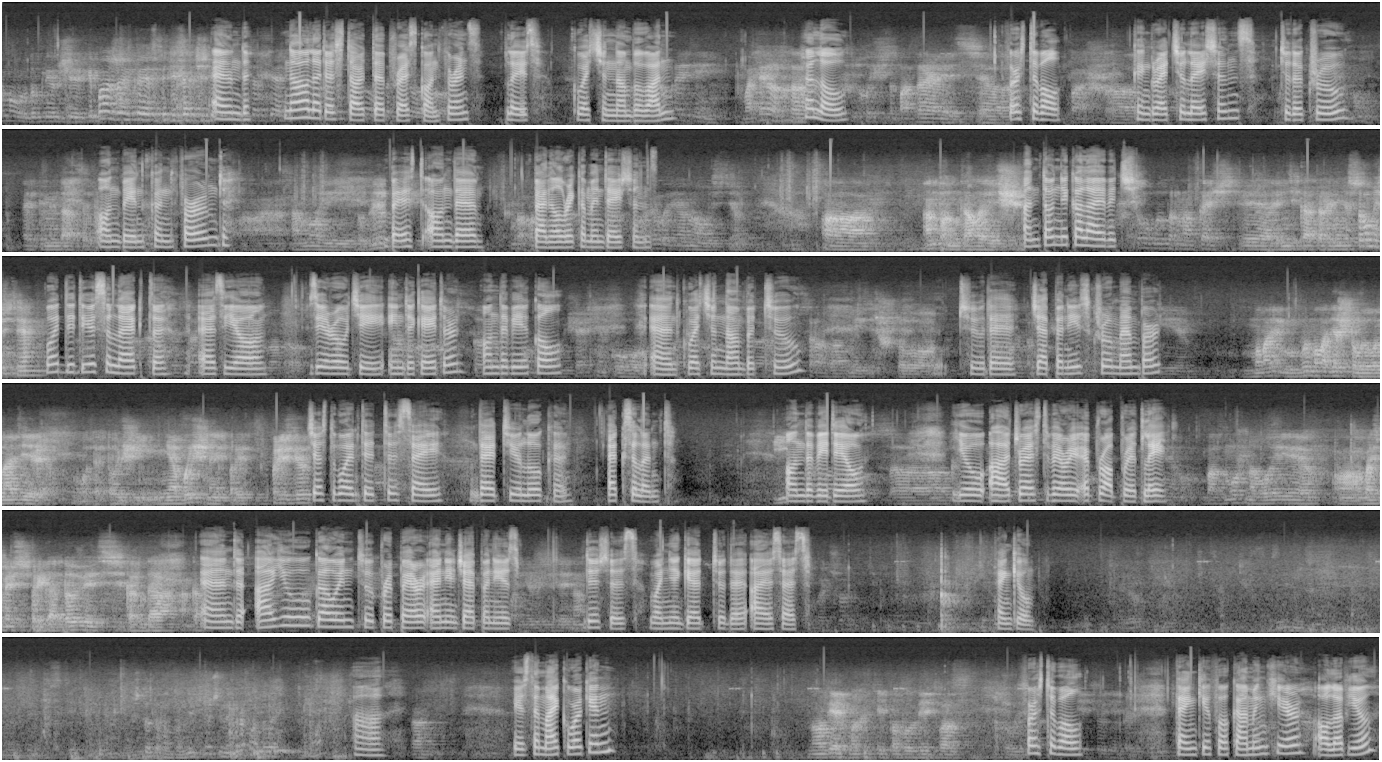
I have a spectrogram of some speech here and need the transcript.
And now let us start the press conference. Please, question number one. Hello. First of all, congratulations to the crew on being confirmed based on the panel recommendations. РИА Новости. А, Антон Николаевич, Anton Nikolaevich, что выбрано в качестве индикатора невесомости? what did you select as your zero-G indicator on the vehicle? Участнику And question number two сразу отметить, что to the Japanese crew member. молодец- вы молодец, что вы его надели. Вот это очень необычно и при- произведет Just wanted to say that you look uh, excellent on the video. you are dressed very appropriately. And are you going to prepare any Japanese dishes when you get to the ISS? Thank you. Uh, is the mic working? First of all, Thank you for coming here, all of you.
